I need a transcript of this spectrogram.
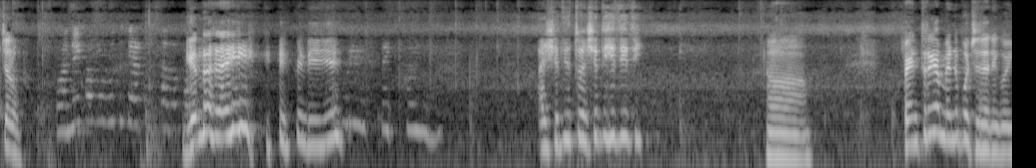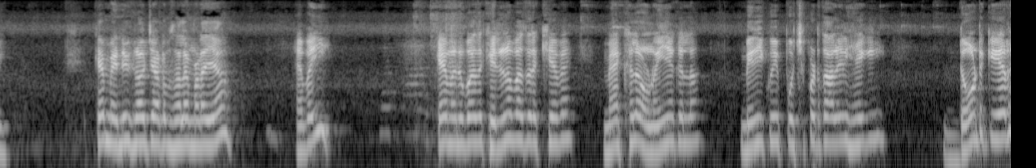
चलो गिरना चाहिए पिंडी जी। अच्छा दी तो अच्छा दी दी हाँ। ਪੈਂਥਰ ਕਿਆ ਮੈਨੂੰ ਪੁੱਛਦਾ ਨਹੀਂ ਕੋਈ ਕਿਆ ਮੈਨੂੰ ਖਿਲਾਓ ਚਾਟ ਮਸਾਲਾ ਮੜਾ ਜਾ ਹੈ ਬਈ ਕਿਆ ਮੈਨੂੰ ਬਸ ਖੇਲਣਾ ਬਸ ਰੱਖਿਆ ਵੇ ਮੈਂ ਖਿਲਾਉਣਾ ਹੀ ਆ ਇਕੱਲਾ ਮੇਰੀ ਕੋਈ ਪੁੱਛ ਪੜਤਾਲ ਨਹੀਂ ਹੈਗੀ ਡੋਂਟ ਕੇਅਰ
